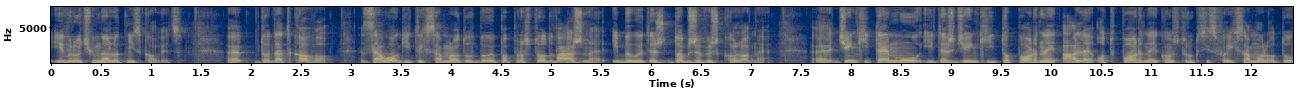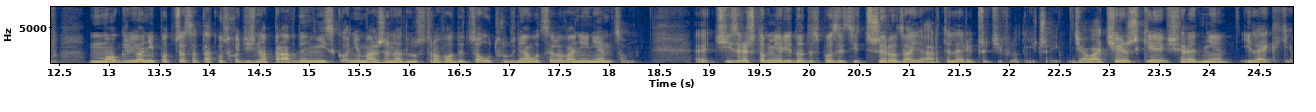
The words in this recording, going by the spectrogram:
i wrócił na lotniskowiec. Dodatkowo, załogi tych samolotów były po prostu odważne i były też dobrze wyszkolone. Dzięki temu i też dzięki topornej, ale odpornej konstrukcji swoich samolotów mogli oni podczas ataku schodzić naprawdę nisko, niemalże nad lustro wody, co utrudniało celowanie Niemcom. Ci zresztą mieli do dyspozycji trzy rodzaje artylerii przeciwlotniczej. Działa ciężkie, średnie i lekkie.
